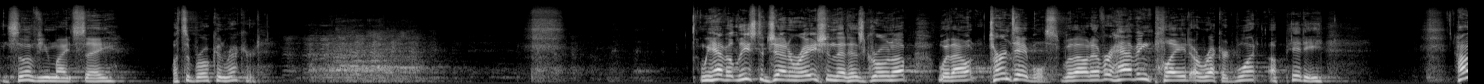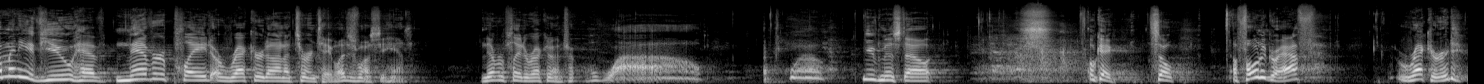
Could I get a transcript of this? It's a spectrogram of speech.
And some of you might say, What's a broken record? we have at least a generation that has grown up without turntables, without ever having played a record. What a pity. How many of you have never played a record on a turntable? I just want to see hands. Never played a record on a turntable. Wow. Wow. You've missed out. Okay, so a phonograph record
